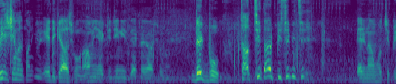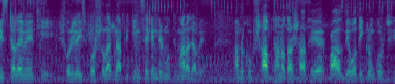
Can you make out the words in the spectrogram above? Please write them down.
বিশ এম পানি এদিকে আসুন আমি একটি জিনিস দেখাই আসুন। দেখব চাচ্ছি তার পিছে পিছে। এর নাম হচ্ছে ক্রিস্টাল এমেথি। শরীরে স্পর্শ লাগলে আপনি তিন সেকেন্ডের মধ্যে মারা যাবে। আমরা খুব সাবধানতার সাথে এর পাশ দিয়ে অতিক্রম করছি।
